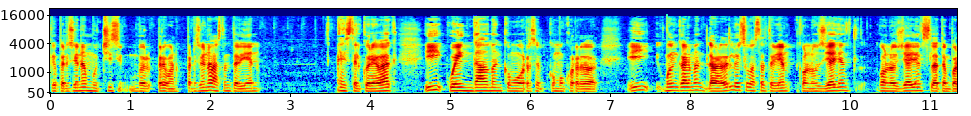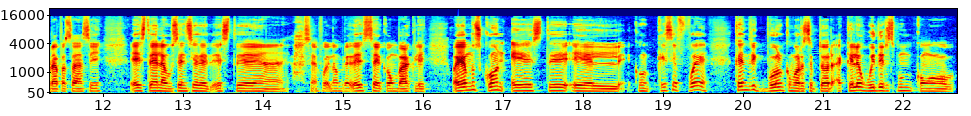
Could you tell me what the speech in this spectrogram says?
que presiona muchísimo, pero bueno, presiona bastante bien este el coreback y Wayne Gallman como, como corredor. Y Wayne Gallman la verdad lo hizo bastante bien con los Giants con los Giants la temporada pasada sí. Este en la ausencia de este ah, se me fue el nombre de Second Barkley. Vayamos con este el con qué se fue Kendrick Bourne como receptor Aquelo Witherspoon como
